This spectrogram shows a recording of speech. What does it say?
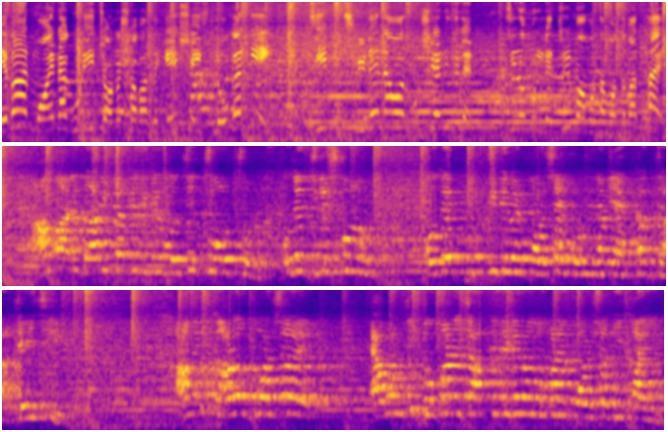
এবার ময়নাগুড়ি জনসভা থেকে সেই স্লোগান নিয়েই জিপ ছিঁড়ে নেওয়ার হুঁশিয়ারি দিলেন তৃণমূল নেত্রী মমতা বন্দ্যোপাধ্যায়। আমার গাড়িটাকে বলছে, চোর চোর। ওদের জিজ্ঞেস করুন, ওদের পিতৃদেবের পয়সায় কোনদিন আমি এক কাপ চা খেয়েছি? আমি কারও পয়সায় এমনকি দোকানে চাকরি গেলেও দোকানে পয়সা দিয়ে খাইনি।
